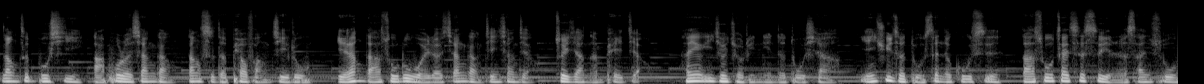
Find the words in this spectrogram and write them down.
让这部戏打破了香港当时的票房纪录，也让达叔入围了香港金像奖最佳男配角。还有一九九零年的《赌侠》。延续着赌圣的故事，达叔再次饰演了三叔。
